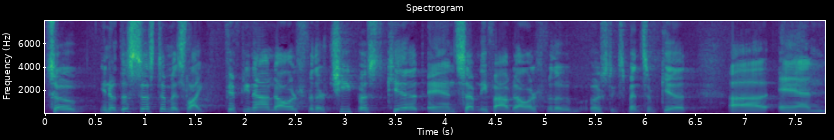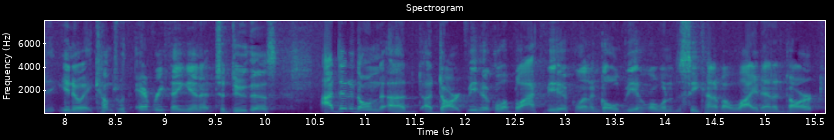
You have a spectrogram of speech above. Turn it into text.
So you know this system is like $59 for their cheapest kit and $75 for the most expensive kit. Uh, and you know it comes with everything in it to do this. I did it on a, a dark vehicle a black vehicle and a gold vehicle. I wanted to see kind of a light and a dark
